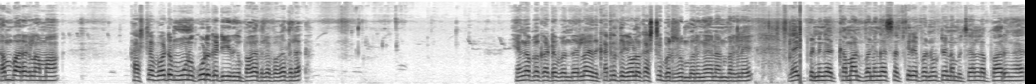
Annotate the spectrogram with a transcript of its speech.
கம்பு அறக்கலாமா? கஷ்டப்பட்டு மூணு கூடு கட்டிக்குதுங்க பக்கத்தில் பக்கத்தில். எங்கேப்பா கட்ட பந்தரில் இது கட்டுறதுக்கு எவ்வளோ கஷ்டப்பட்டுருக்கும் பாருங்கள் நண்பர்களே. லைக் பண்ணுங்கள் கமெண்ட் பண்ணுங்கள் சப்ஸ்கிரைப் பண்ணிவிட்டு நம்ம சேனலை பாருங்கள்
